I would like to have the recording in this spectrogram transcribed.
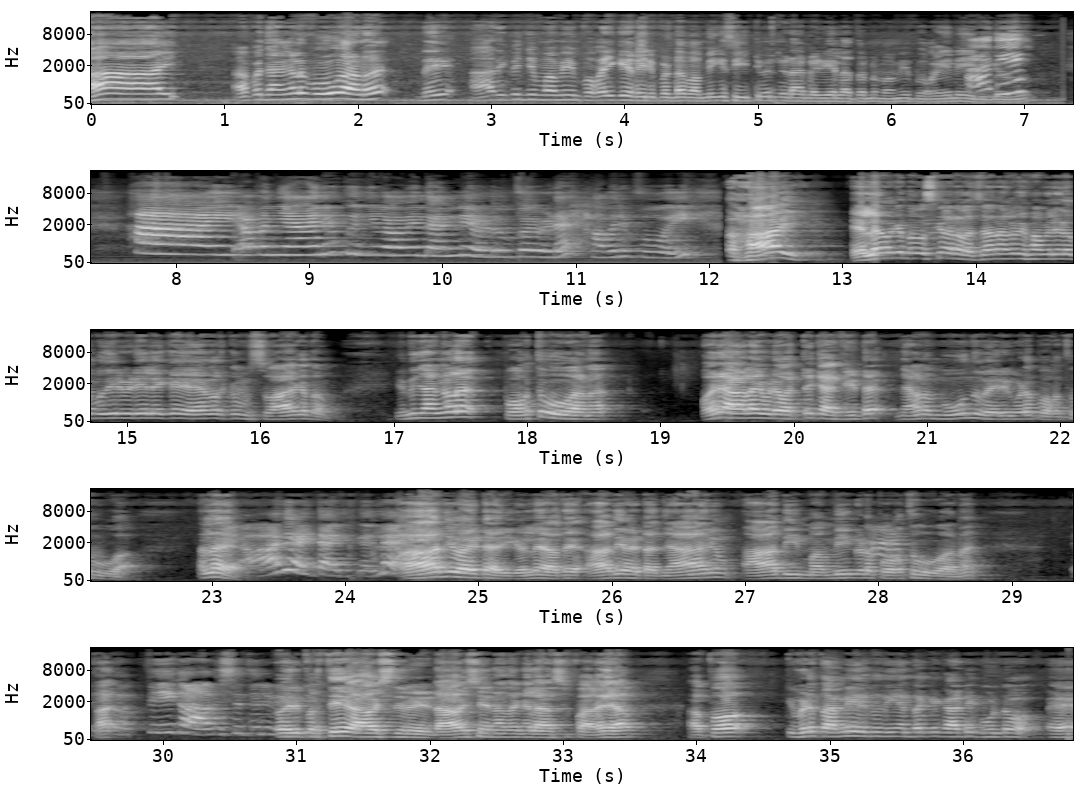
Hi. അപ്പൊ ഞങ്ങൾ പോവാണ്. ദേ ആദ്യക്കുഞ്ഞും മമ്മി പുറകെ കയറിയിരിപ്പുണ്ട്. മമ്മിക്ക് സീറ്റ് ബെൽറ്റ് ഇടാൻ കഴിയാത്തോണ്ട് മമ്മി പുറകിലേ ഇരിക്കുന്നു. ഹായ്. അപ്പൊ ഞാനും കുഞ്ഞുമാവയും തന്നെയുള്ളൂ. ഇപ്പൊ ഇവിടെ അവർ പോയി. ഹായ്. എല്ലാവർക്കും നമസ്കാരം. അച്ചാനാകമി ഫാമിലിയുടെ പുതിയൊരു വീഡിയോയിലേക്ക് ഏവർക്കും സ്വാഗതം. ഇന്ന് ഞങ്ങൾ പുറത്തു പോവാണ്. ഒരാളെ ഇവിടെ ഒറ്റക്കാക്കിയിട്ട് ഞങ്ങൾ മൂന്ന് പേരും കൂടെ പുറത്തു പോവാ. അല്ലേ? ആദ്യമായിട്ടായിരിക്കും അല്ലേ? ആദ്യമായിട്ടായിരിക്കും അല്ലേ? അതെ ആദ്യമായിട്ടാ. ഞാനും ആദ്യം മമ്മിയും കൂടെ പുറത്തു പോവാണ്. ഒരു പ്രത്യേക ആവശ്യത്തിന് വേണ്ടി ആവശ്യം എന്നാന്നൊക്കെ ലാസ്റ്റ് പറയാം. അപ്പോ ഇവിടെ തന്നെ ഇരുന്ന് നീ എന്തൊക്കെ കാട്ടി കൂട്ടുവോ? ഏ?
